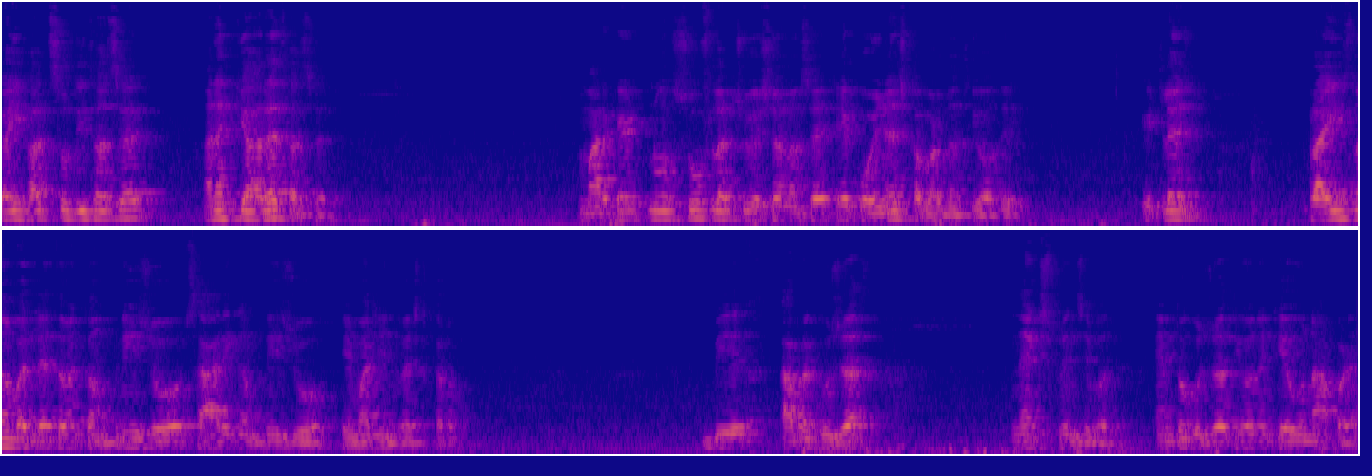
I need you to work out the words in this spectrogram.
કઈ હદ સુધી થશે અને ક્યારે થશે? માર્કેટનું શું ફ્લક્ચ્યુએશન હશે એ કોઈને જ ખબર નથી હોતી. એટલે જ પ્રાઇસના બદલે તમે કંપની જુઓ, સારી કંપની જુઓ, એમાં જ ઇન્વેસ્ટ કરો. બે, આપણે ગુજરાત નેક્સ્ટ પ્રિન્સિપલ એમ તો ગુજરાતીઓને કહેવું ના પડે,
